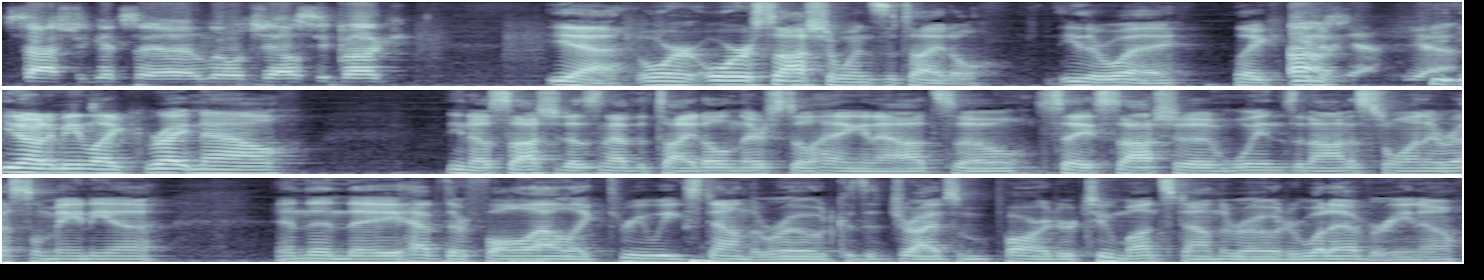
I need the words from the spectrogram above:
Sasha gets a little jealousy bug. Yeah, or or Sasha wins the title. Either way, like you, Oh know, yeah, yeah. you know what I mean? Like right now, you know Sasha doesn't have the title and they're still hanging out. So say Sasha wins an honest one at WrestleMania, and then they have their fallout like three weeks down the road because it drives them apart, or two months down the road, or whatever. You know,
